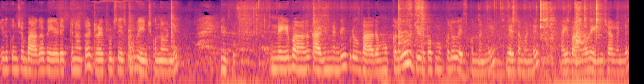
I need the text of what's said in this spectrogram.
ఇది కొంచెం బాగా వేడెక్కినాక డ్రై ఫ్రూట్స్ వేసుకొని వేయించుకుందామండి. నెయ్యి బాగా కాగిందండి. ఇప్పుడు బాదం ముక్కలు జీడిపప్పు ముక్కలు వేసుకుందండి. వేసామండి. అవి బాగా వేయించాలండి.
